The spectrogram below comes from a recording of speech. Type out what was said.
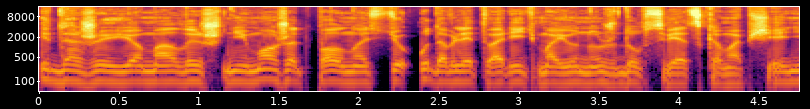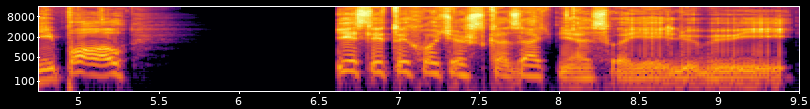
и даже ее малыш не может полностью удовлетворить мою нужду в светском общении. Пол, если ты хочешь сказать мне о своей любви,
